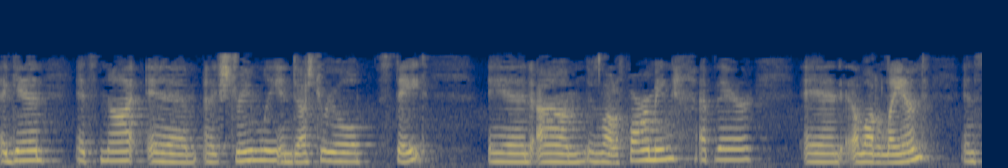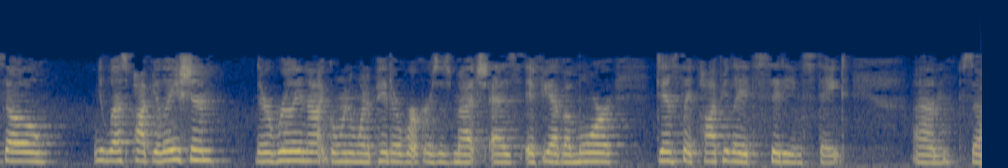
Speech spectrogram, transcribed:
Again, it's not um, an extremely industrial state, and um, there's a lot of farming up there and a lot of land. And so, less population, they're really not going to want to pay their workers as much as if you have a more densely populated city and state. Um, so,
